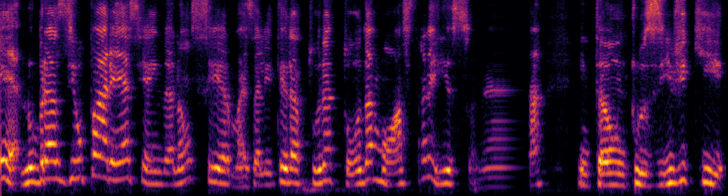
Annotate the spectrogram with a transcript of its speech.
É, no Brasil parece ainda não ser, mas a literatura toda mostra isso, né? Então, inclusive que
